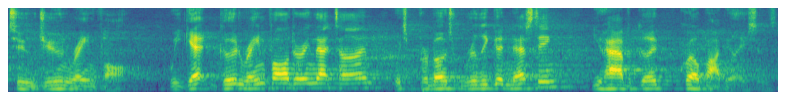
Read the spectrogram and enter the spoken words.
to June rainfall. We get good rainfall during that time, which promotes really good nesting. You have good quail populations.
